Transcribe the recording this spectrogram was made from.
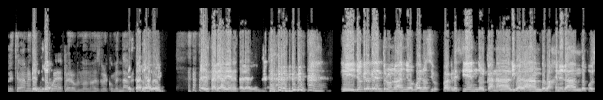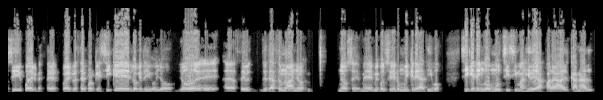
literalmente no puede, pero no, es recomendable. Estaría bien. estaría bien, estaría bien. y yo creo que dentro de unos años, bueno, si va creciendo el canal y va dando, va generando, pues sí, puede crecer. Puede crecer porque sí que es lo que te digo yo. Yo eh, desde hace unos años, no sé, me, me considero muy creativo. Sí que tengo muchísimas ideas para el canal,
